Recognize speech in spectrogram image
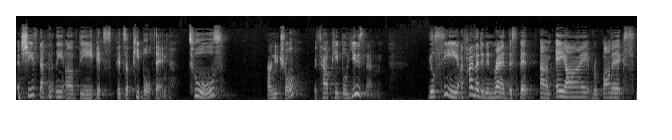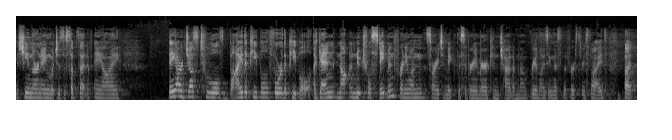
And she's definitely of the it's it's a people thing. Tools are neutral. It's how people use them. You'll see I've highlighted in red this bit um, AI, robotics, machine learning, which is a subset of AI. They are just tools by the people for the people. Again, not a neutral statement for anyone. Sorry to make this a very American chat. I'm not realizing this in the first three slides, but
